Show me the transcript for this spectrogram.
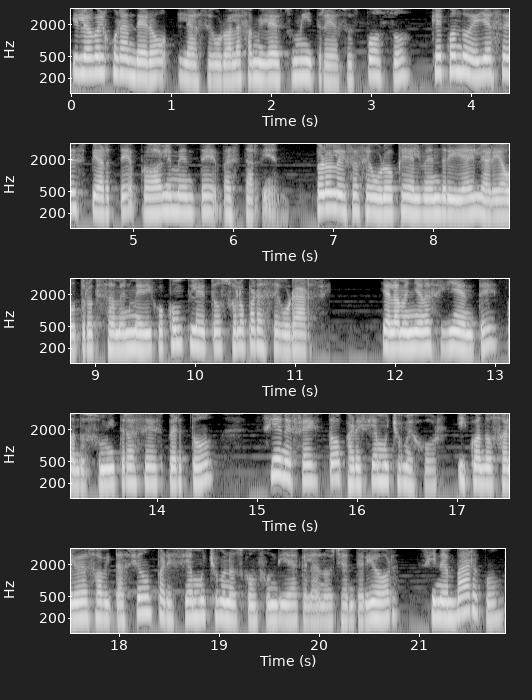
y luego el curandero le aseguró a la familia de Sumitra y a su esposo que cuando ella se despierte probablemente va a estar bien. Pero les aseguró que él vendría y le haría otro examen médico completo solo para asegurarse. Y a la mañana siguiente, cuando Sumitra se despertó, Sí, en efecto, parecía mucho mejor, y cuando salió de su habitación parecía mucho menos confundida que la noche anterior. Sin embargo,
